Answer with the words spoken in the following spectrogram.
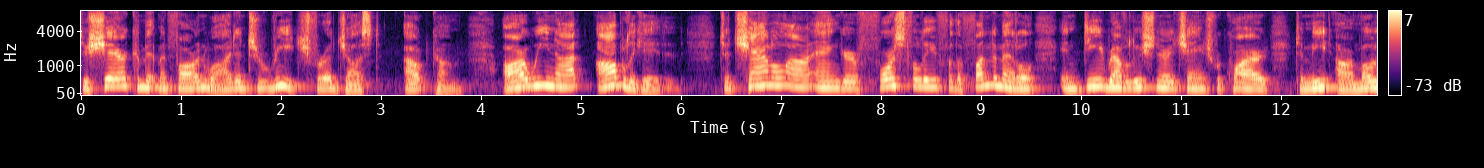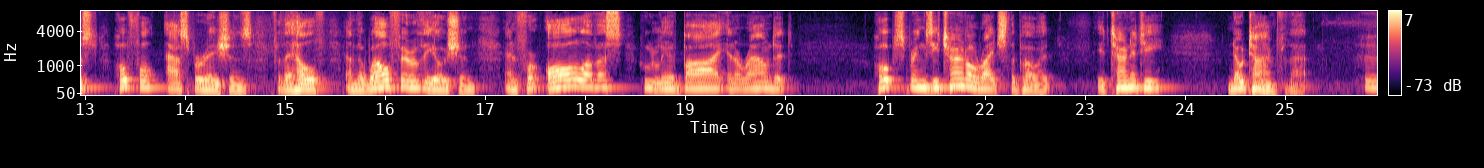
to share commitment far and wide, and to reach for a just outcome? Are we not obligated to channel our anger forcefully for the fundamental, indeed revolutionary change required to meet our most hopeful aspirations for the health and the welfare of the ocean and for all of us who live by and around it? Hope springs eternal, writes the poet. Eternity, no time for that. Hmm.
